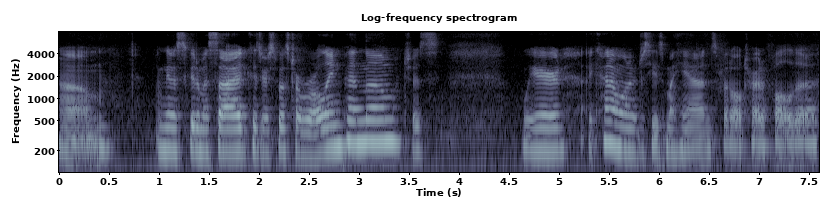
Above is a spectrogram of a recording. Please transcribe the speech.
Um, I'm gonna scoot them aside because you're supposed to rolling pin them, which is weird. I kind of want to just use my hands, but I'll try to follow the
